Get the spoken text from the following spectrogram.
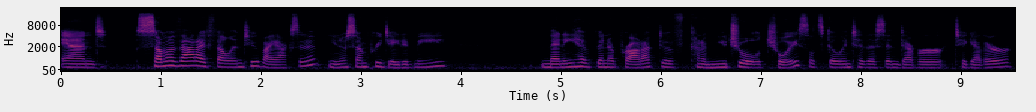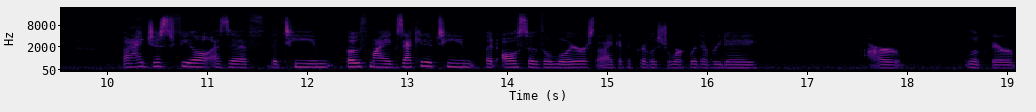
And some of that I fell into by accident. You know, some predated me. Many have been a product of kind of mutual choice. Let's go into this endeavor together. But I just feel as if the team, both my executive team, but also the lawyers that I get the privilege to work with every day, are look, they're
